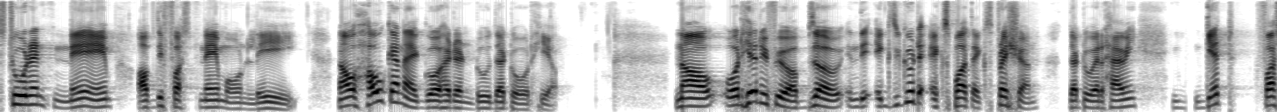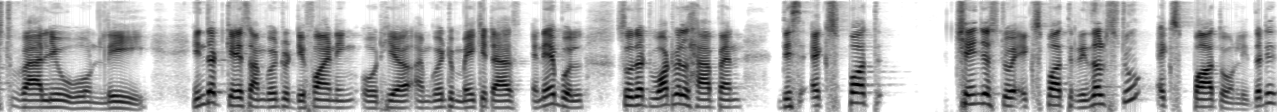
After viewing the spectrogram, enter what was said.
student name of the first name only. Now, how can I go ahead and do that over here? Now, over here, if you observe in the execute XPath expression that we're having, get first value only. In that case, I'm going to defining over here, I'm going to make it as enable so that what will happen, this XPath changes to XPath results to XPath only. That is,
